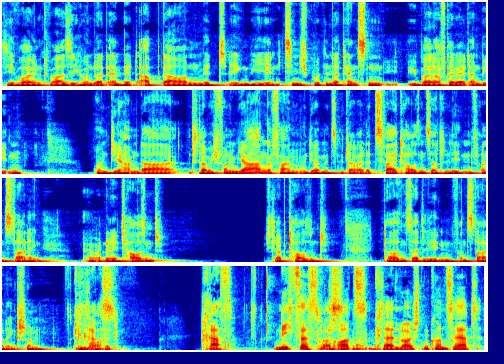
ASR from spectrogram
Die wollen quasi 100 Mbit Up-Down mit irgendwie ziemlich guten Latenzen überall auf der Welt anbieten. Und die haben da, glaube ich, vor einem Jahr angefangen und die haben jetzt mittlerweile 2000 Satelliten von Starlink. Äh, oder nee, 1000? Ich glaube 1000. 1000 Satelliten von Starlink schon im Krass. Orbit. Krass. Nichtsdestotrotz, Krass, ja. klein Leuchtenkonzert.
